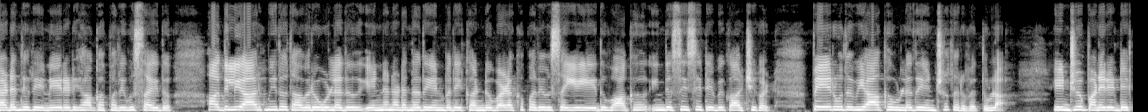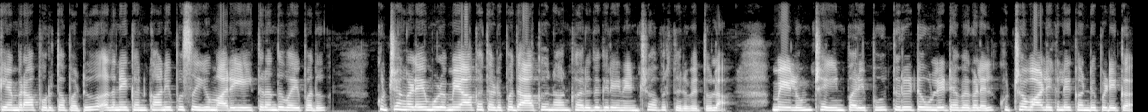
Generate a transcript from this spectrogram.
நடந்ததை நேரடியாக பதிவு செய்து அதில் யார் மீது தவறு உள்ளது என்ன நடந்தது என்பதை கண்டு வழக்கு பதிவு செய்ய ஏதுவாக இந்த சிசிடிவி காட்சிகள் பேருதவியாக உள்ளது என்று தெரிவித்துள்ளார். இன்று பனிரெண்டு கேமரா பொருத்தப்பட்டு அதனை கண்காணிப்பு செய்யும் அறையை திறந்து வைப்பது குற்றங்களை முழுமையாக தடுப்பதாக நான் கருதுகிறேன் என்று அவர் தெரிவித்துள்ளார். மேலும் செயின் பறிப்பு திருட்டு உள்ளிட்டவைகளில் குற்றவாளிகளை கண்டுபிடிக்க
